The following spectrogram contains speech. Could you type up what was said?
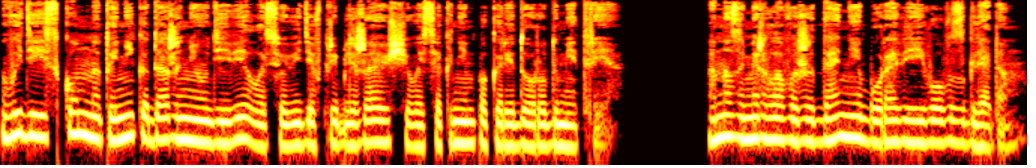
Выйдя из комнаты, Ника даже не удивилась, увидев приближающегося к ним по коридору Дмитрия. Она замерла в ожидании, буравя его взглядом.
